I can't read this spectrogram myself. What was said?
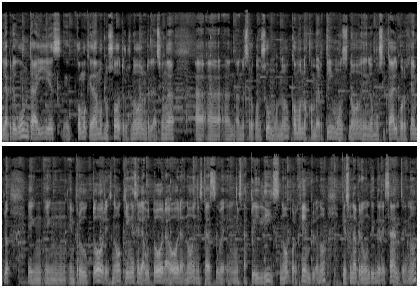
La pregunta ahí es eh, cómo quedamos nosotros, ¿no? En relación a, a, a, nuestro consumo, ¿no? Cómo nos convertimos, ¿no? En lo musical, por ejemplo, en, en, productores, ¿no? ¿Quién es el autor ahora, ¿no? En estas, en estas playlists, ¿no? Por ejemplo, ¿no? Que es una pregunta interesante, ¿no?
